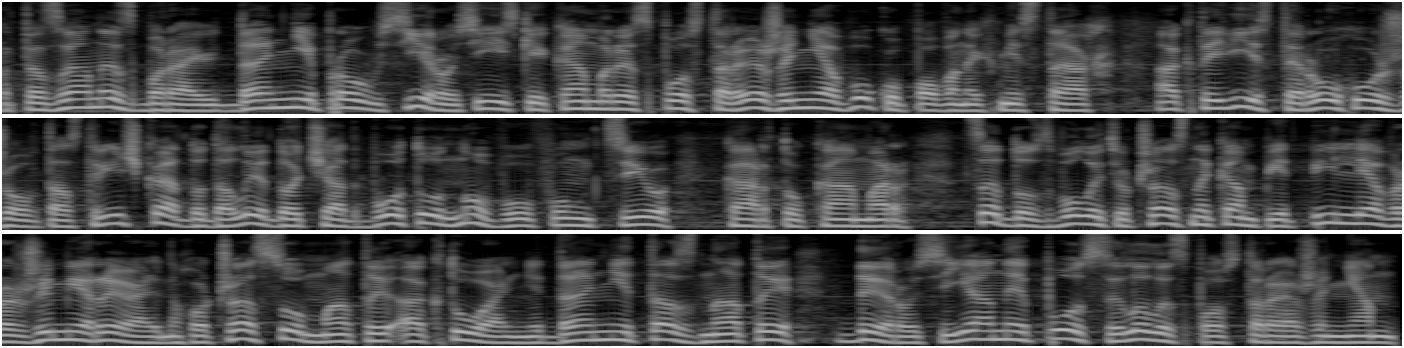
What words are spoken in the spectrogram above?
Партизани збирають дані про всі російські камери спостереження в окупованих містах. Активісти руху Жовта стрічка додали до чат-боту нову функцію карту камер. Це дозволить учасникам підпілля в режимі реального часу мати актуальні дані та знати, де росіяни посилили спостереження.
